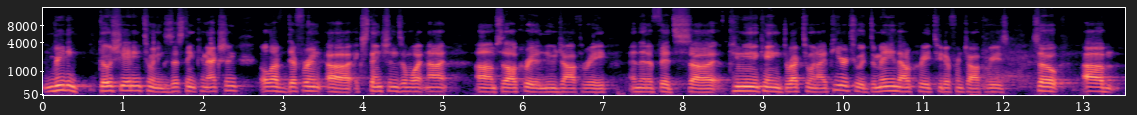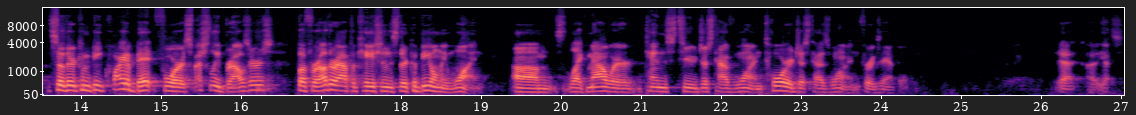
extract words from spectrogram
renegotiating to an existing connection, it'll have different uh, extensions and whatnot. Um, so that'll create a new JA3. And then if it's uh, communicating direct to an IP or to a domain, that'll create two different JA3s. So, um, so there can be quite a bit for especially browsers, but for other applications, there could be only one. Um, like malware tends to just have one. Tor just has one, for example. Yeah, uh, yes.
